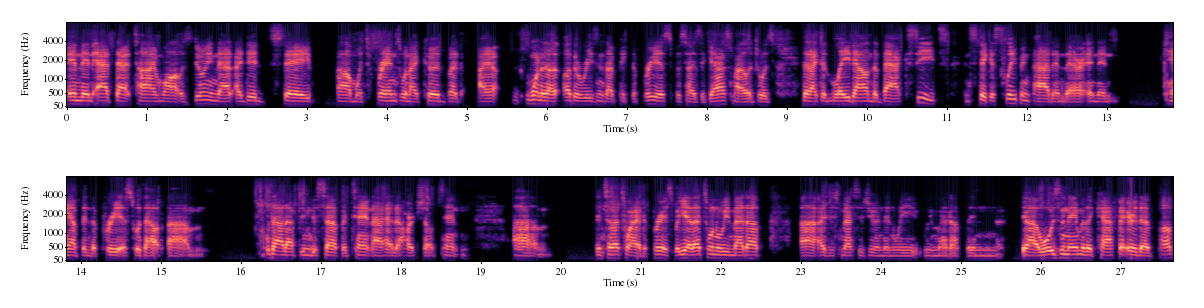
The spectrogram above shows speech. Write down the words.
And then at that time, while I was doing that, I did stay um, with friends when I could. But I one of the other reasons I picked the Prius, besides the gas mileage, was that I could lay down the back seats and stick a sleeping pad in there, and then camp in the Prius without um, without having to set up a tent. I had a hard shell tent, um, and so that's why I had a Prius. But yeah, that's when we met up. Uh, I just messaged you, and then we we met up in yeah. What was the name of the cafe or the pub?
